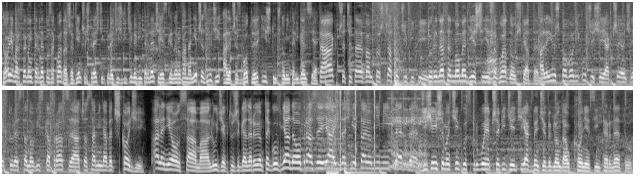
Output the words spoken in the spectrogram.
Teoria martwego internetu zakłada, że większość treści, które dziś widzimy w internecie jest generowana nie przez ludzi, ale przez boty i sztuczną inteligencję. Tak, przeczytałem wam to z czatu GPT, który na ten moment jeszcze nie zawładnął światem, ale już powoli uczy się jak przejąć niektóre stanowiska pracy, a czasami nawet szkodzi. Ale nie on sam, a ludzie, którzy generują te gówniane obrazy ja i zaśmiecają nimi internet. W dzisiejszym odcinku spróbuję przewidzieć jak będzie wyglądał koniec internetu.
